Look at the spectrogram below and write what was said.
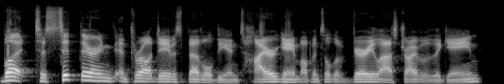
but to sit there and, and throw out Davis Beville the entire game up until the very last drive of the game,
